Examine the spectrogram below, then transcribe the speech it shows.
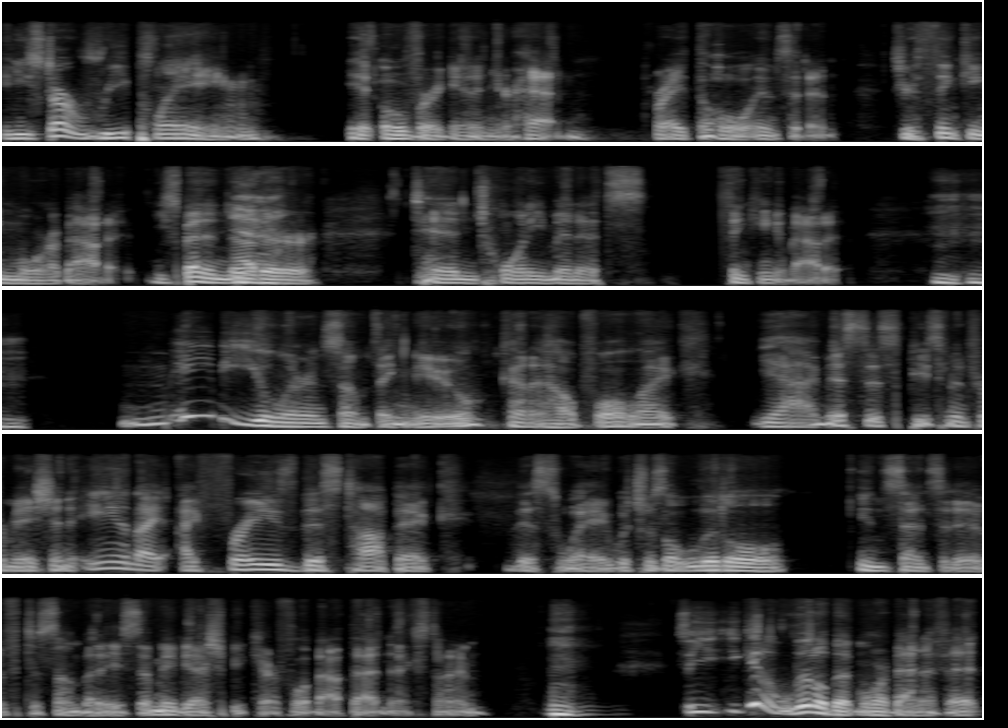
and you start replaying it over again in your head, right? The whole incident. So you're thinking more about it. You spend another yeah. 10, 20 minutes thinking about it. Mm-hmm. Maybe you learn something new, kind of helpful, like, yeah, I missed this piece of information and I, I phrased this topic this way, which was a little insensitive to somebody. So maybe I should be careful about that next time. Mm-hmm. So you, you, get a little bit more benefit.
